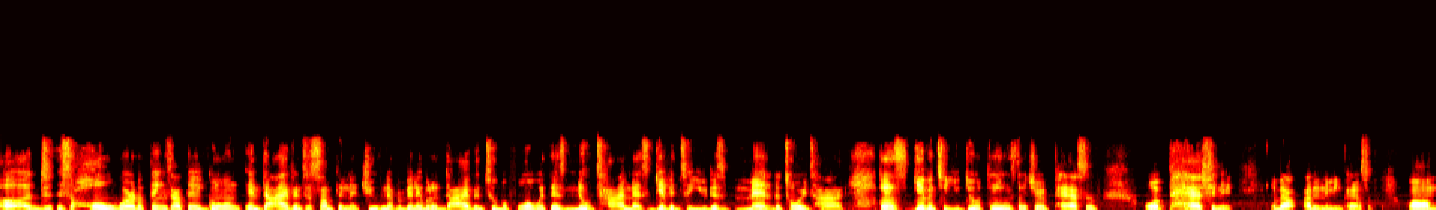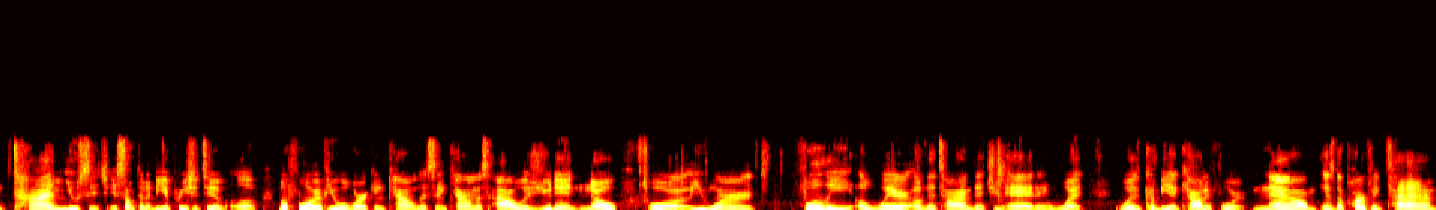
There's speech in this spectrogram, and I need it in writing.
Uh, it's a whole world of things out there. Go and dive into something that you've never been able to dive into before with this new time that's given to you, this mandatory time that's given to you. Do things that you're passive or passionate about. I didn't mean passive um, time usage is something to be appreciative of. Before, if you were working countless and countless hours, you didn't know or you weren't fully aware of the time that you had and what what could be accounted for. Now is the perfect time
